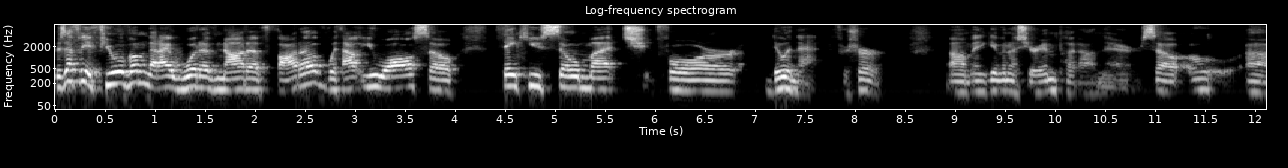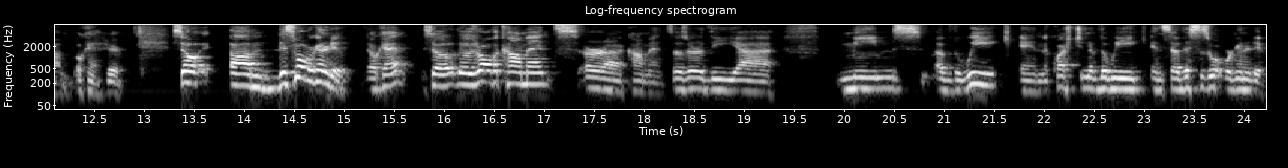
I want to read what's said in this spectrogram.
there's definitely a few of them that I would have not have thought of without you all. So thank you so much for doing that for sure. Um, and giving us your input on there. So, oh, um, okay, here. So, um, this is what we're gonna do. Okay, so those are all the comments or uh, comments. Those are the uh, memes of the week and the question of the week. And so, this is what we're gonna do.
